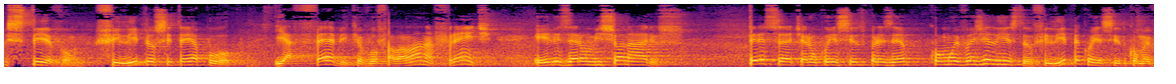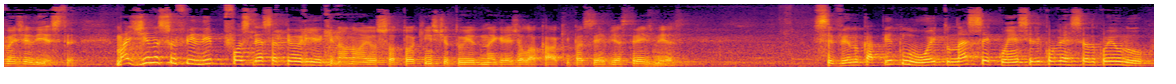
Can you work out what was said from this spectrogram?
Estevão, Filipe eu citei há pouco, e a Febe, que eu vou falar lá na frente, eles eram missionários. Interessante, eram conhecidos, por exemplo, como evangelista. O Filipe é conhecido como evangelista. Imagina se o Filipe fosse dessa teoria aqui. Não, não, eu só estou aqui instituído na igreja local aqui para servir as três meses. Você vê no capítulo 8, na sequência, ele conversando com o eunuco.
